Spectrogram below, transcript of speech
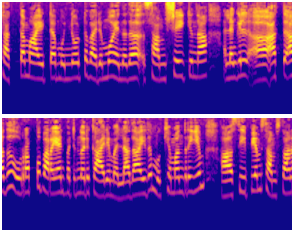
ശക്തമായിട്ട് മുന്നോട്ട് വരുമോ എന്നത് സംശയിക്കുന്ന അല്ലെങ്കിൽ അത് ഉറപ്പ് പറയാൻ പറ്റുന്ന ഒരു കാര്യമല്ല. അതായത് മുഖ്യമന്ത്രിയും സി പി എം സംസ്ഥാന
